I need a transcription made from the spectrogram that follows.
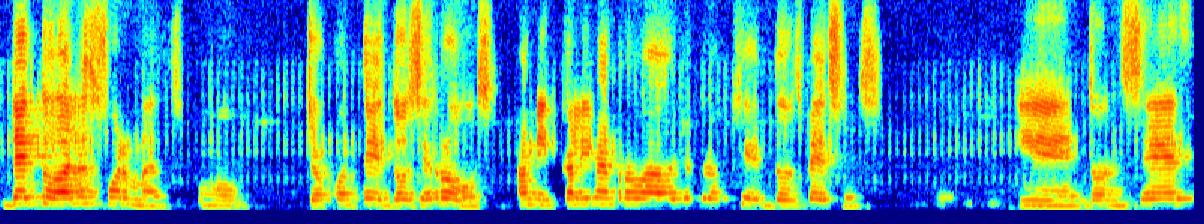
de todas las formas, como yo conté 12 robos. A mí en Cali han robado yo creo que dos veces. Y entonces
